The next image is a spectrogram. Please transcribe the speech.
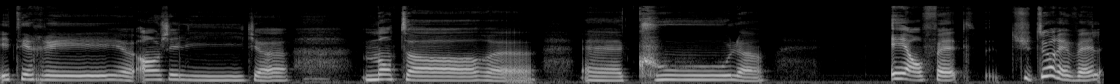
éthérées, angéliques, mentor, cool. Et en fait, tu te révèles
